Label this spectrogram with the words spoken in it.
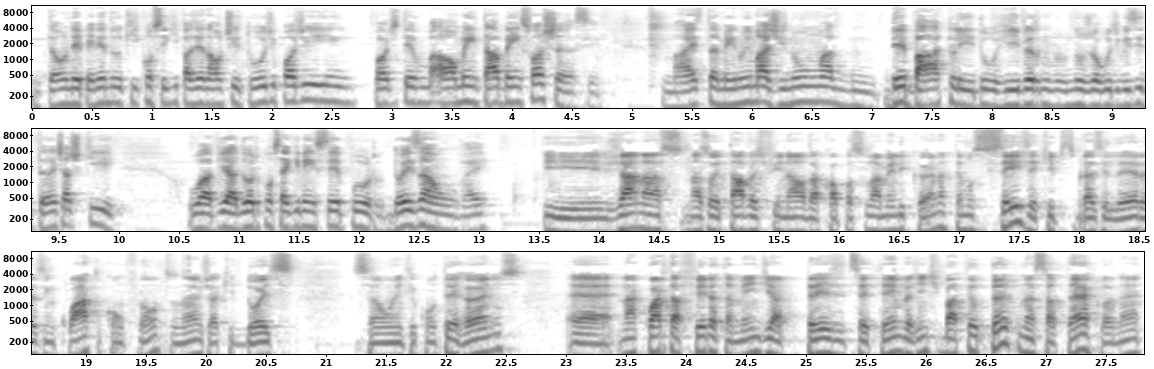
Então, dependendo do que conseguir fazer na altitude, pode, pode ter, aumentar bem sua chance. Mas também não imagino uma debacle do River no, jogo de visitante. Acho que o aviador consegue vencer por 2 a 1 um, vai. E já nas, nas oitavas de final da Copa Sul-Americana, temos seis equipes brasileiras em quatro confrontos, né, já que dois são entre conterrâneos. É, na quarta-feira também, dia 13 de setembro, a gente bateu tanto nessa tecla, né,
